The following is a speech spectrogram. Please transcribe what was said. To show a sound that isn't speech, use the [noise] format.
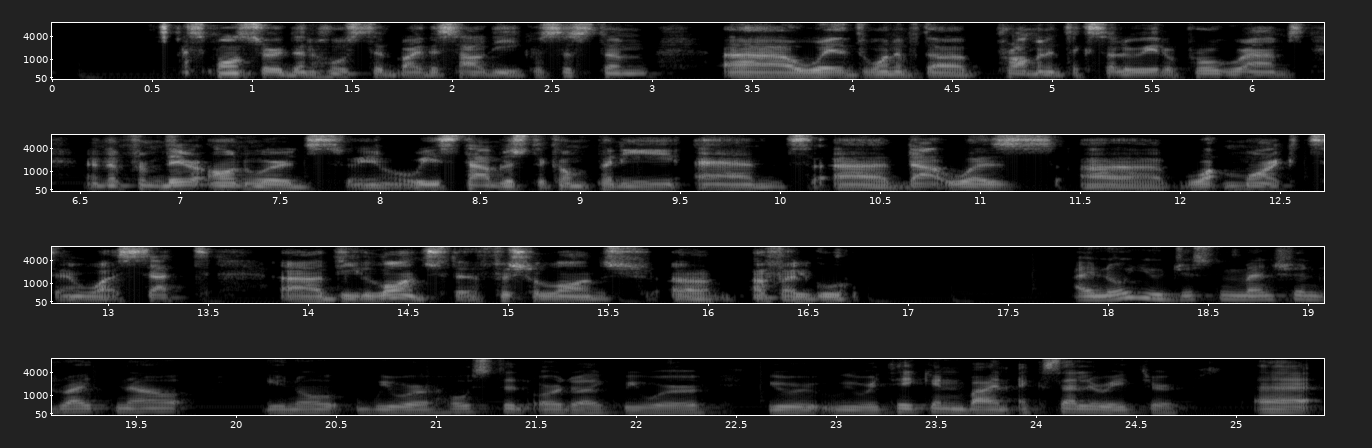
sponsored and hosted by the Saudi ecosystem uh, with one of the prominent accelerator programs. And then from there onwards, you know, we established the company, and uh, that was uh, what marked and what set uh, the launch, the official launch of Al Gooru. I know you just mentioned right now you know we were hosted or like we were we were we were taken by an accelerator uh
